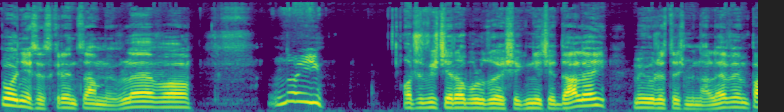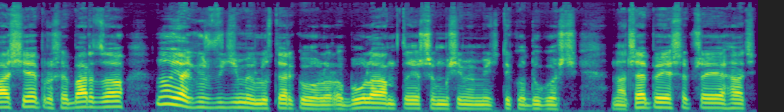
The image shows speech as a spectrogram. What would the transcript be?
później se skręcamy w lewo. No i oczywiście robul tutaj się gniecie dalej. My już jesteśmy na lewym pasie, proszę bardzo. No jak już widzimy w lusterku robula, to jeszcze musimy mieć tylko długość naczepy jeszcze przejechać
